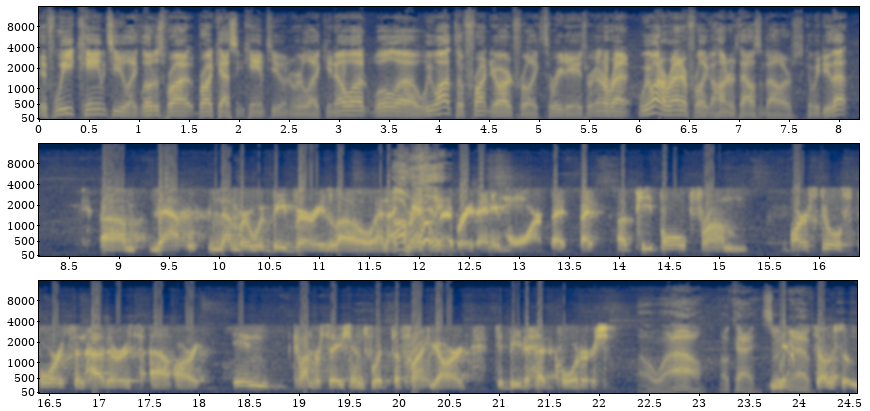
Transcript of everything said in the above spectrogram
if we came to you, like Lotus Broadcasting came to you, and we are like, you know what, we'll uh, we want the front yard for like three days. We're gonna rent. We want to rent it for like hundred thousand dollars. Can we do that? Um, that number would be very low, and I Oh, can't really? elaborate anymore. But but uh, people from Barstool Sports and others uh, are in conversations with the front yard to be the headquarters. Oh wow. Okay. So Yeah. have. So so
